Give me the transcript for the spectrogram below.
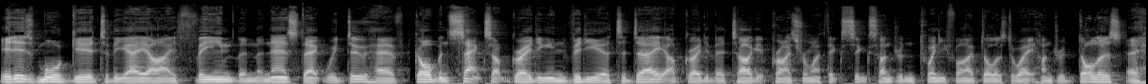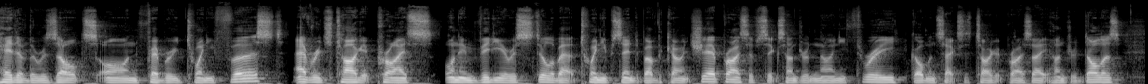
It is more geared to the AI theme than the NASDAQ we do have Goldman Sachs upgrading Nvidia today, upgraded their target price from I think $625 to $800 ahead of the results on February 21st. Average target price on Nvidia is still about 20% above the current share price of 693. Goldman Sachs' target price $800.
